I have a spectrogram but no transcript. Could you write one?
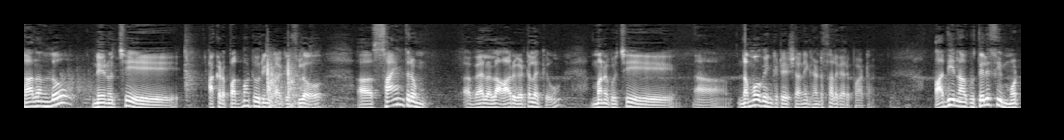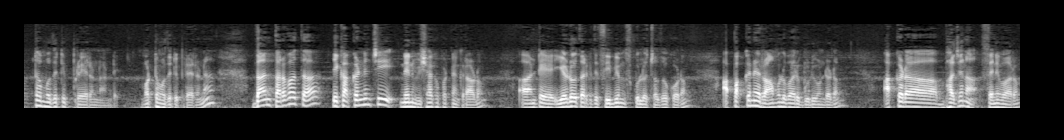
కాలంలో నేను వచ్చి అక్కడ పద్మ టూరింగ్ టాకీస్లో సాయంత్రం వేళలో ఆరు గంటలకు మనకు వచ్చి నమో వెంకటేశ్ అని ఘంటసాల గారి పాట. అది నాకు తెలిసి మొట్టమొదటి ప్రేరణ అండి. మొట్టమొదటి ప్రేరణ. దాని తర్వాత ఇక అక్కడి నుంచి నేను విశాఖపట్నంకి రావడం అంటే ఏడో తరగతి సిబిఎం స్కూల్లో చదువుకోవడం ఆ పక్కనే రాములవారి గుడి ఉండడం అక్కడ భజన శనివారం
